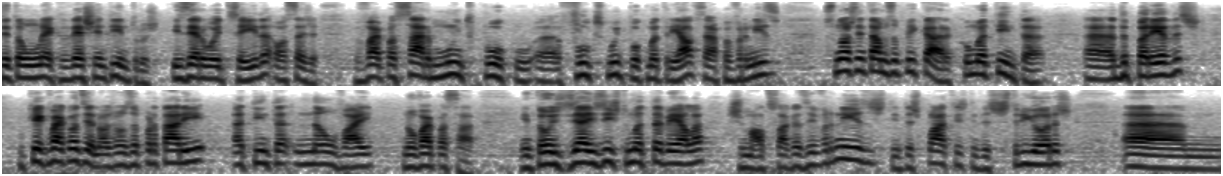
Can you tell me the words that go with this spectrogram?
então um leque de 10 cm e 0,8 de saída, ou seja, vai passar muito pouco uh, fluxo, muito pouco material, que será para vernizes. Se nós tentarmos aplicar com uma tinta uh, de paredes, o que é que vai acontecer? Nós vamos apertar e a tinta não vai, não vai passar. Então já existe uma tabela, esmaltes, lacas e vernizes, tintas plásticas, tintas exteriores, uh,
